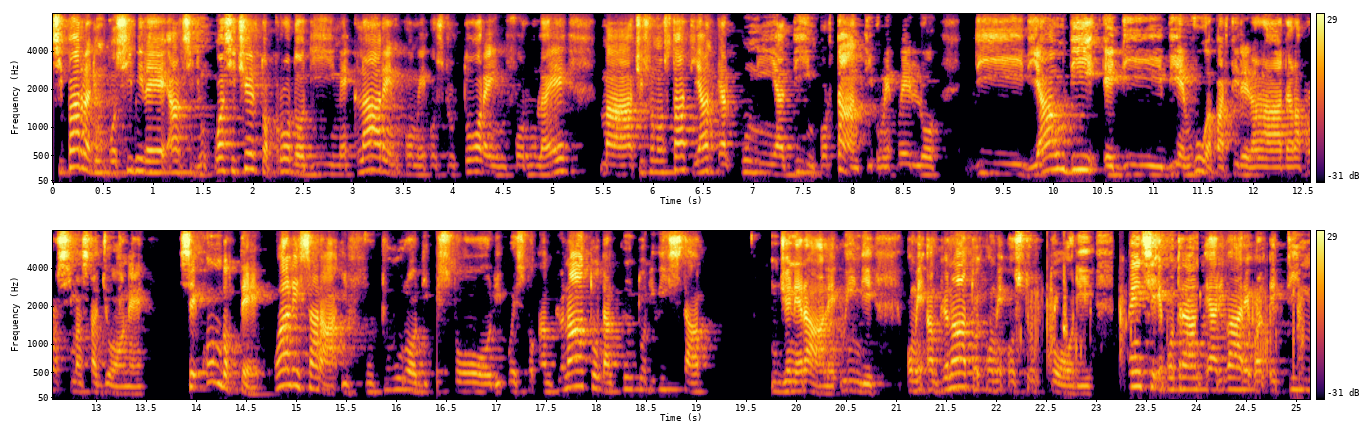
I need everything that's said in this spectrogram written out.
si parla di un possibile, anzi di un quasi certo approdo di McLaren come costruttore in Formula E, ma ci sono stati anche alcuni addii importanti come quello di, di Audi e di BMW a partire dalla, dalla, prossima stagione. Secondo te, quale sarà il futuro di questo, di questo campionato dal punto di vista generale, quindi come campionato e come costruttori. Pensi che potrà anche arrivare qualche team,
